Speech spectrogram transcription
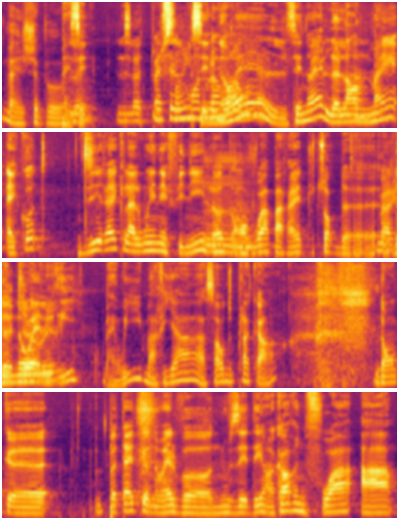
ben, je sais pas. ben, c'est- Ben. Noël. C'est Noël. Le lendemain, écoute, direct l'Halloween est fini, là, Mm. on voit apparaître toutes sortes de, de Noëleries. Ben oui, Maria, elle sort du placard. Donc, euh, peut-être que Noël va nous aider encore une fois à...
